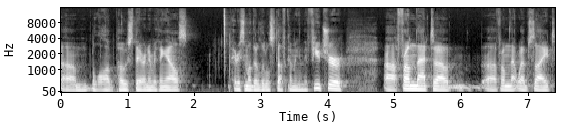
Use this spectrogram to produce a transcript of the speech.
um, blog posts there and everything else. Maybe some other little stuff coming in the future. Uh, from that uh, uh, from that website.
